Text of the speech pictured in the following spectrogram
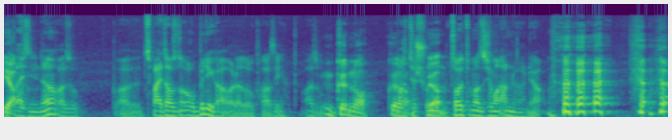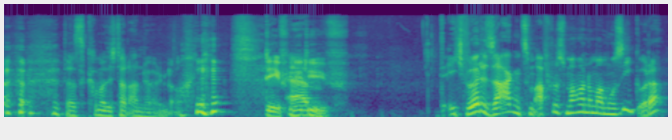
Ja. weiß nicht, ne? Also äh, 2000 Euro billiger oder so quasi. Also Genau, genau. macht das schon, ja, sollte man sich mal anhören, ja. das kann man sich dann anhören, genau. definitiv. Ich würde sagen, zum Abschluss machen wir nochmal Musik, oder?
